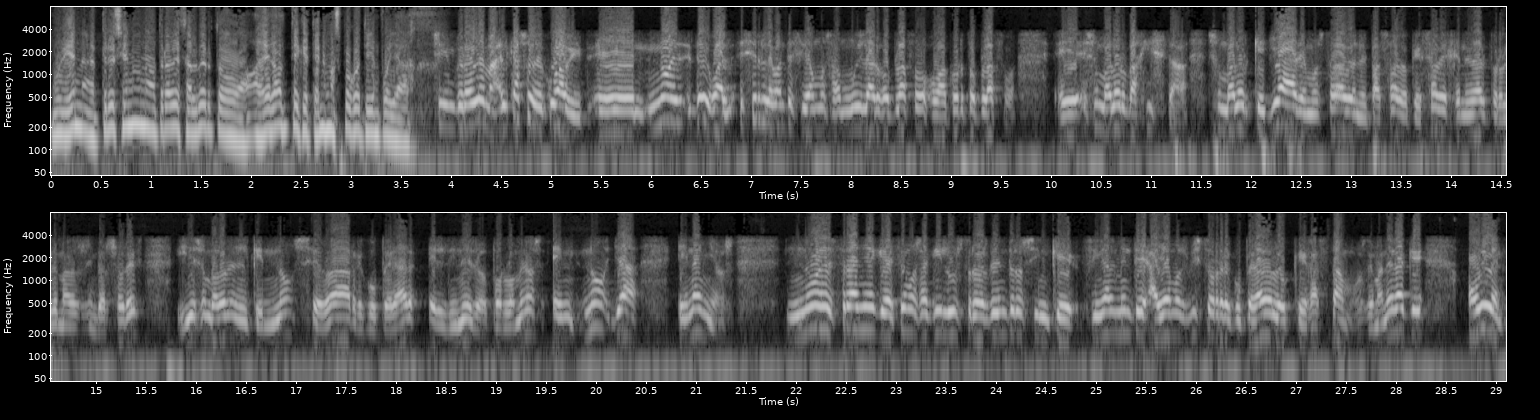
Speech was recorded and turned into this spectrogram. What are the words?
Muy bien, a tres en una otra vez, Alberto. Adelante, que tenemos poco tiempo ya. Sin problema. El caso de Coavit, eh, no es, da igual, es irrelevante si vamos a muy largo plazo o a corto plazo. Eh, es un valor bajista, es un valor que ya ha demostrado en el pasado que sabe generar problemas a sus inversores y es un valor en el que no se va a recuperar el dinero, por lo menos en, no ya en años. No extrañe que estemos aquí lustros dentro sin que finalmente hayamos visto recuperado lo que gastamos. De manera que, o bien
